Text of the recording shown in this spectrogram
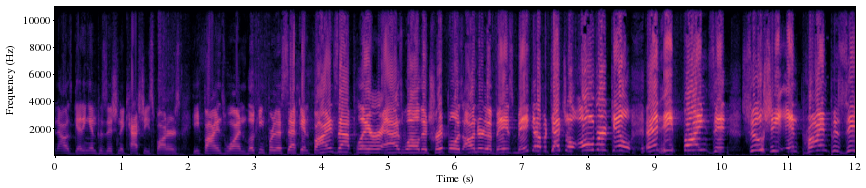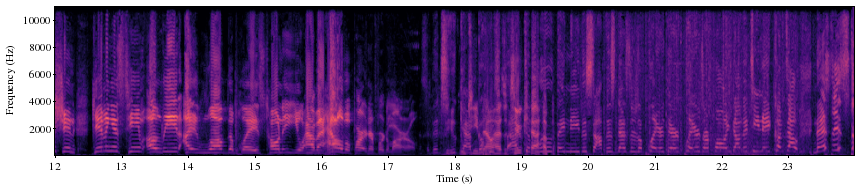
And now is getting in position to catch these spawners. He finds one, looking for the second, finds that player as well. The triple is under the base, making a potential overkill, and he finds it. Sushi in prime position, giving his team a lead. I love the plays. Tony, you have a hell of a partner for tomorrow. The two cap team goes now has a back two to cap. blue. They need to stop this Nest. There's a player there. Players are falling down. The teammate comes out. Nest is stopped in time.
